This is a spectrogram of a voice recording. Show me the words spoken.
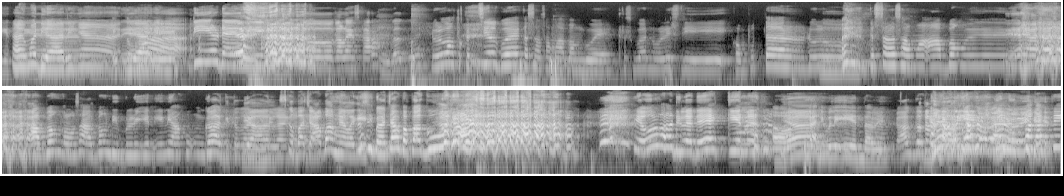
gitu. Ah, emang ya. diarinya, Itu diary. Dear diary gitu. Kalau yang sekarang enggak gue. dulu waktu kecil gue kesel sama abang gue terus gue nulis di komputer dulu kesel sama abang abang kalau nggak salah abang dibeliin ini aku enggak gitu kan Ya, gitu kan. terus kebaca abang ya lagi. terus dibaca bapak gue ya gue malah diledekin. Oh Ya. nggak dibeliin tapi. Kagak. Gue lupa tapi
